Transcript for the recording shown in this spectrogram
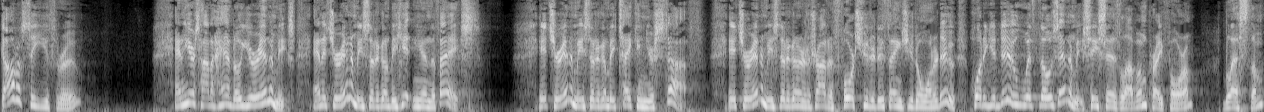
God will see you through. And here's how to handle your enemies. And it's your enemies that are going to be hitting you in the face. It's your enemies that are going to be taking your stuff. It's your enemies that are going to try to force you to do things you don't want to do. What do you do with those enemies? He says, love them, pray for them, bless them.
